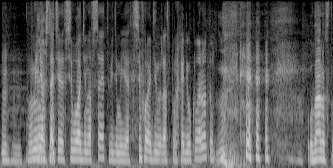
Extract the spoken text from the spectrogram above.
Мгм. У меня, конечно- кстати, всего один офсайд. Видимо, я всего один раз проходил к воротам. Ударов, по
